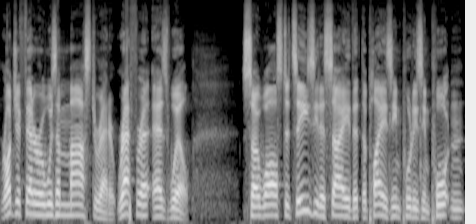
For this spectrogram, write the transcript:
Roger Federer was a master at it, Rafa as well. So, whilst it's easy to say that the player's input is important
